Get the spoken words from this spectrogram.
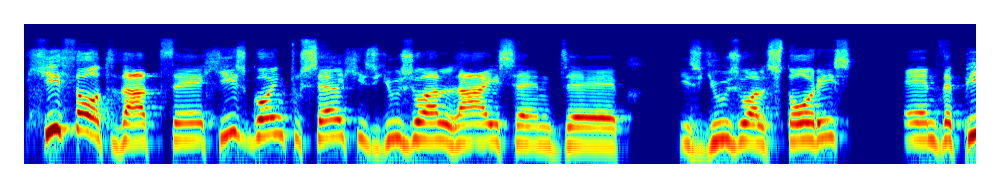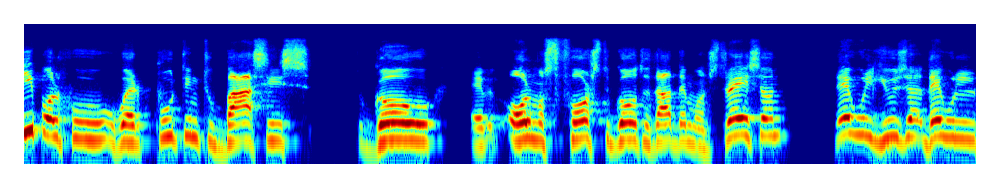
he thought that uh, he's going to sell his usual lies and uh, his usual stories. And the people who were put into buses to go, uh, almost forced to go to that demonstration, they will use, they will,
